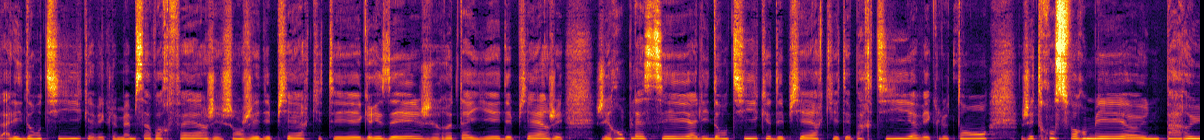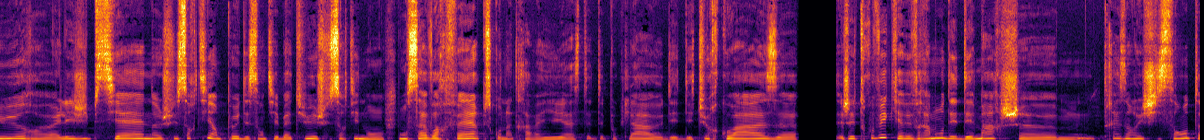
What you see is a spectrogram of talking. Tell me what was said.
à l'identique avec le même savoir-faire. J'ai changé des pierres qui étaient grisées, j'ai retaillé des pierres, j'ai remplacé à l'identique des pierres qui étaient parties avec le temps. J'ai transformé euh, une parure à l'égyptienne. Je suis sortie un peu des sentiers battus et je suis sortie de mon, savoir-faire puisqu'on a travaillé à cette époque-là des, des turquoises, j'ai trouvé qu'il y avait vraiment des démarches euh, très enrichissantes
